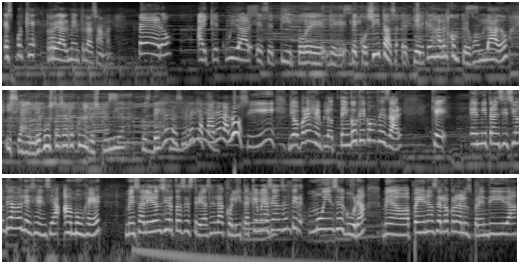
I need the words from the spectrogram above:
es porque realmente las aman. Pero hay que cuidar ese tipo de, de- de cositas. Eh, tiene que dejar el complejo a un lado y si a él le gusta hacerlo con la luz prendida, pues deje de decirle que apague la luz. Sí, yo por ejemplo tengo que confesar que en mi transición de adolescencia a mujer me salieron ciertas estrellas en la colita que me hacían sentir muy insegura, me daba pena hacerlo con la luz prendida,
